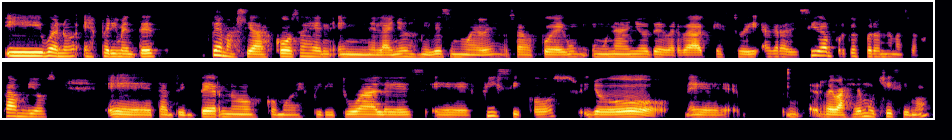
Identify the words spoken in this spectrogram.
Y bueno, experimenté demasiadas cosas en, el año 2019, o sea, fue un año de verdad que estoy agradecida porque fueron demasiados cambios, eh, tanto internos como espirituales, eh, físicos. Yo eh, rebajé muchísimo,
